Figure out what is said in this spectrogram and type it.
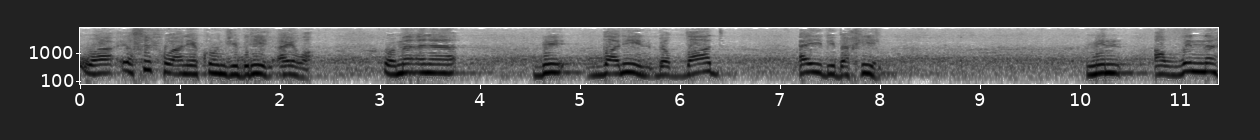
ويصح أن يكون جبريل أيضا. ومعنى بضنين بالضاد أي ببخيل. من الظنة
